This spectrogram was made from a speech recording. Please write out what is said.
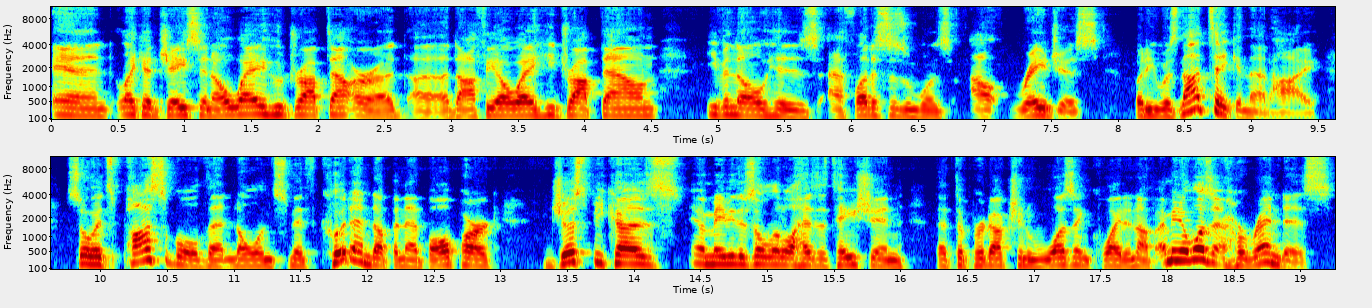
And like a Jayson Oweh who dropped down, or a, a Odafe Oweh, he dropped down, even though his athleticism was outrageous, but he was not taken that high. So it's possible that Nolan Smith could end up in that ballpark just because you know, maybe there's a little hesitation that the production wasn't quite enough. I mean, it wasn't horrendous,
